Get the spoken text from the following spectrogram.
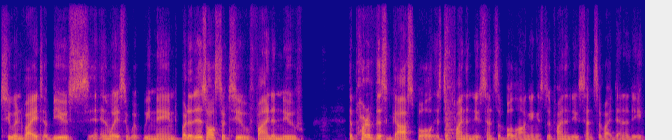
to invite abuse in ways that we- named, but it is also to find a new, the part of this gospel is to find a new sense of belonging, is to find a new sense of identity.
